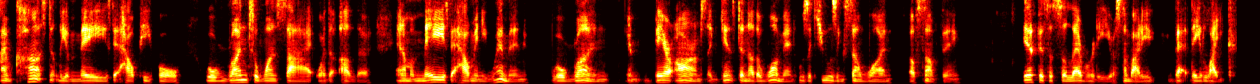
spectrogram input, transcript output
I'm constantly amazed at how people will run to one side or the other. And I'm amazed at how many women will run and bear arms against another woman who's accusing someone of something if it's a celebrity or somebody that they like.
